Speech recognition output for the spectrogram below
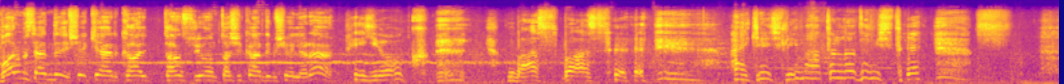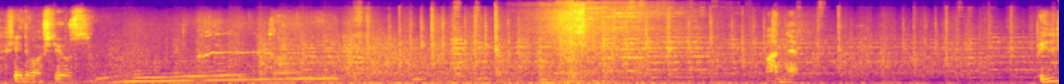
Var mı sende şeker, kalp, tansiyon, taşikardi bir şeyler ha? Yok. Bas bas. Ay gençliğimi hatırladım işte. Şimdi başlıyoruz. Annem. Benim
